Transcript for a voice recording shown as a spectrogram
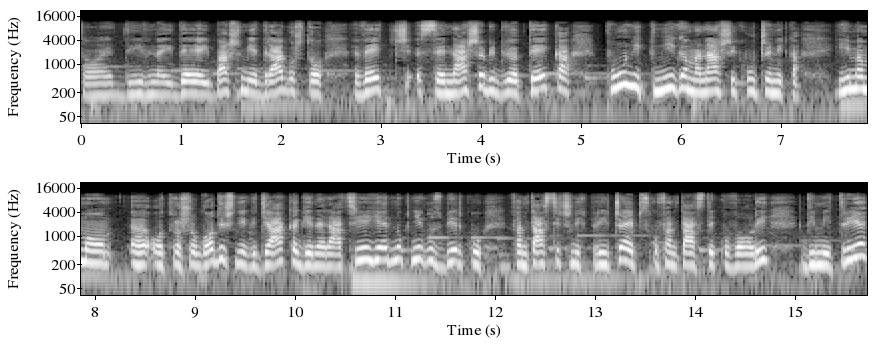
To je divna ideja i baš mi je drago što već se naša biblioteka puni knjigama naših učenika. Imamo e, od prošlogodišnjeg đaka generacije jednu knjigu, zbirku fantastičnih priča, epsku fantastiku voli Dimitrije,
